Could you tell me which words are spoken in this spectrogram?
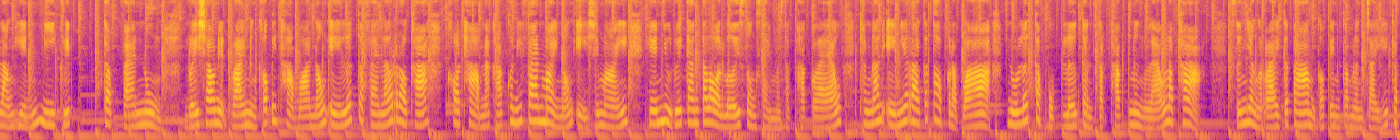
หลังเห็นมีคลิป กับแฟนหนุ่ม โดยชาวเน็ตรายหนึ่งเข้าไปถามว่าน้องเอเลิกกับแฟนแล้วหรอคะ ขอถามนะคะ คนนี้แฟนใหม่น้องเอใช่ไหม เห็นอยู่ด้วยกันตลอดเลยสงสัยมาสักพักแล้ว ทางด้านเอมิราก็ตอบกลับว่า หนูเลิกกับปุ๊บเลิกกันสักพักหนึ่งแล้วล่ะค่ะ ซึ่งอย่างไรก็ตามก็เป็นกำลังใจให้กับ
